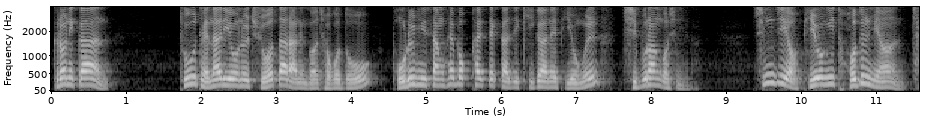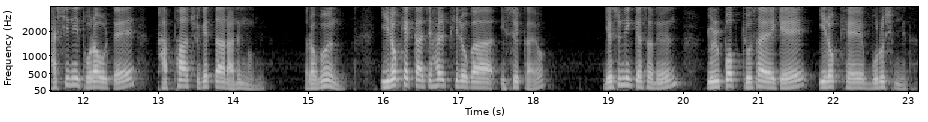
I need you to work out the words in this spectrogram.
그러니까 두 데나리온을 주었다라는 건 적어도 보름 이상 회복할 때까지 기간의 비용을 지불한 것입니다. 심지어 비용이 더 들면 자신이 돌아올 때 갚아주겠다라는 겁니다. 여러분, 이렇게까지 할 필요가 있을까요? 예수님께서는 율법 교사에게 이렇게 물으십니다.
